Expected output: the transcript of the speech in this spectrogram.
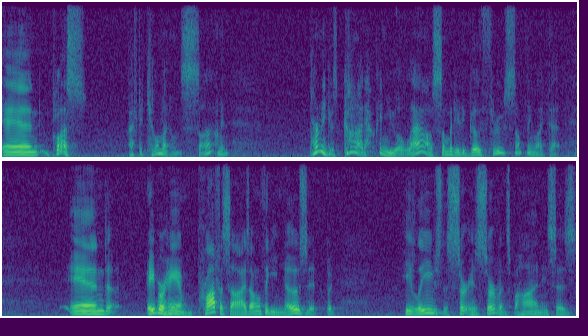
And plus, I have to kill my own son? I mean, part of me goes, God, how can you allow somebody to go through something like that? And Abraham prophesies, I don't think he knows it, but he leaves the, his servants behind. He says,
